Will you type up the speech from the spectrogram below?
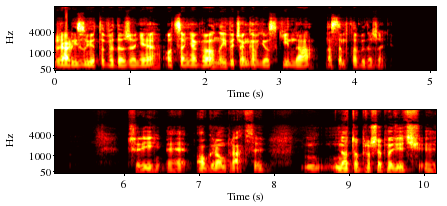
realizuje to wydarzenie, ocenia go, no i wyciąga wnioski na następne wydarzenie czyli e, ogrom pracy, no to proszę powiedzieć, e,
